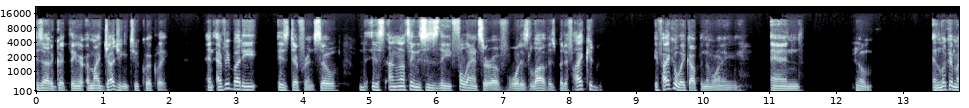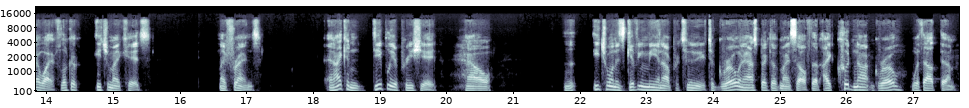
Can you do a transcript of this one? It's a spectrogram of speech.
Is that a good thing? Or am I judging too quickly? And everybody is different. So I'm not saying this is the full answer of what is love is, but if I could, if I could wake up in the morning and, you know, and look at my wife, look at each of my kids, my friends, and I can deeply appreciate how each one is giving me an opportunity to grow an aspect of myself that I could not grow without them.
